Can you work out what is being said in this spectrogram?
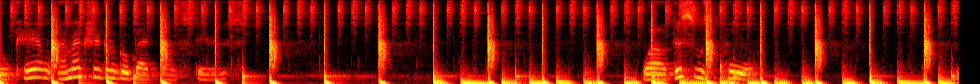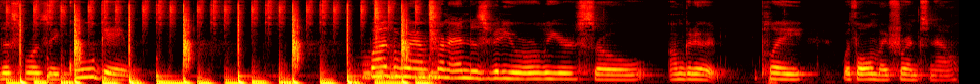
Okay, I'm- actually gonna go back downstairs. Wow, this was cool. This was a cool game. By the way, I'm trying to end this video earlier, so I'm gonna play with all my friends now.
